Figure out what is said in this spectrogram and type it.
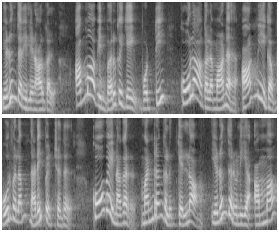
எழுந்தருளினார்கள். அம்மாவின் வருகையை ஒட்டி கோலாகலமான ஆன்மீக ஊர்வலம் நடைபெற்றது. கோவை நகர் மன்றங்களுக்கெல்லாம் எழுந்தருளிய அம்மா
